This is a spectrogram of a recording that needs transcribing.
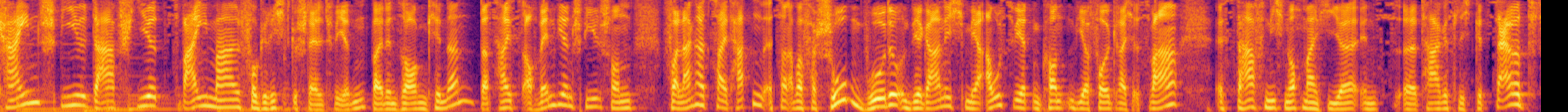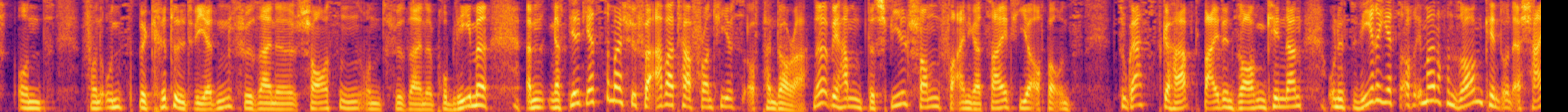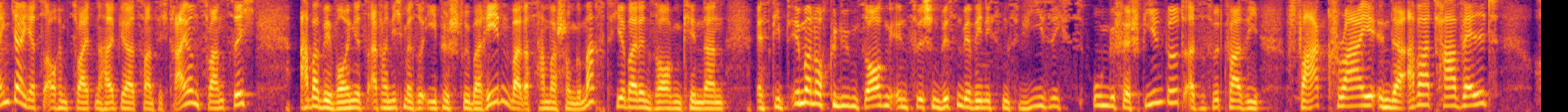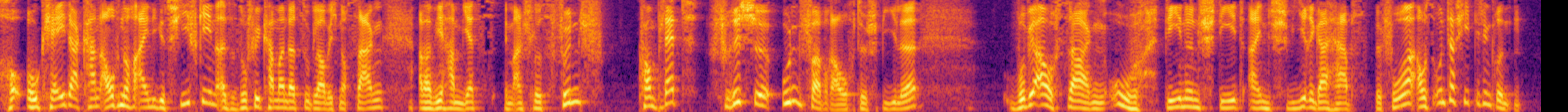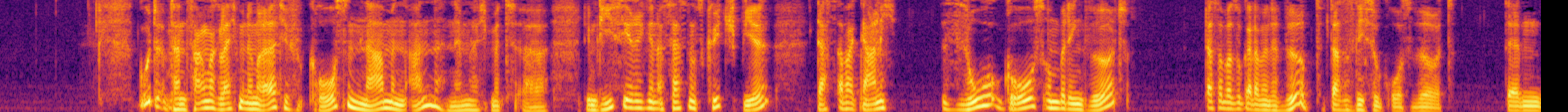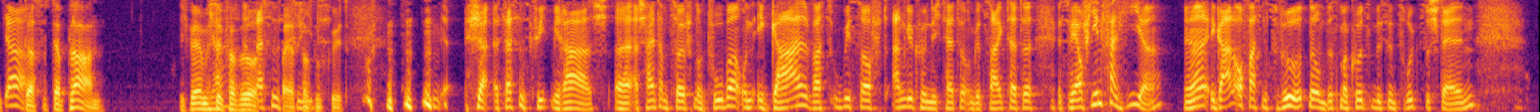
kein Spiel darf hier zweimal vor Gericht gestellt werden bei den Sorgenkindern. Das heißt, auch wenn wir ein Spiel schon vor langer Zeit hatten, es dann aber verschoben wurde und wir gar nicht mehr auswerten konnten, wie erfolgreich es war, es darf nicht nochmal hier ins äh, Tageslicht gezerrt und von uns bekrittelt werden für seine Chancen und für seine Probleme. Ähm, das gilt jetzt zum Beispiel für Avatar Frontiers of Pandora. Ne? Wir haben das Spiel schon vor einiger Zeit hier auch bei uns zu Gast gehabt bei den Sorgenkindern und es wäre jetzt auch immer noch noch ein Sorgenkind und erscheint ja jetzt auch im zweiten Halbjahr 2023. Aber wir wollen jetzt einfach nicht mehr so episch drüber reden, weil das haben wir schon gemacht hier bei den Sorgenkindern. Es gibt immer noch genügend Sorgen. Inzwischen wissen wir wenigstens, wie sich's ungefähr spielen wird. Also es wird quasi Far Cry in der Avatar-Welt okay, da kann auch noch einiges schiefgehen. Also so viel kann man dazu, glaube ich, noch sagen. Aber wir haben jetzt im Anschluss fünf komplett frische, unverbrauchte Spiele, wo wir auch sagen, uh, denen steht ein schwieriger Herbst bevor, aus unterschiedlichen Gründen. Gut, dann fangen wir gleich mit einem relativ großen Namen an, nämlich mit äh, dem diesjährigen Assassin's Creed Spiel, das aber gar nicht so groß unbedingt wird, das aber sogar damit wirbt, dass es nicht so groß wird. Denn ja. das ist der Plan. Ich bin ein bisschen ja, verwirrt Assassin's bei Assassin's Creed. ja, Assassin's Creed Mirage äh, erscheint am 12. Oktober und egal, was Ubisoft angekündigt hätte und gezeigt hätte, es wäre auf jeden Fall hier. Ja, egal auch was es wird, ne, um das mal kurz ein bisschen zurückzustellen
